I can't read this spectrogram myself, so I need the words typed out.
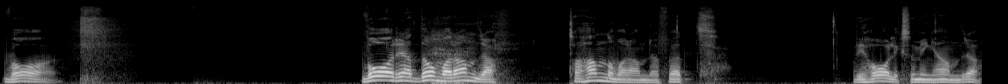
var var rädda om varandra. Ta hand om varandra för att vi har liksom inga andra.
